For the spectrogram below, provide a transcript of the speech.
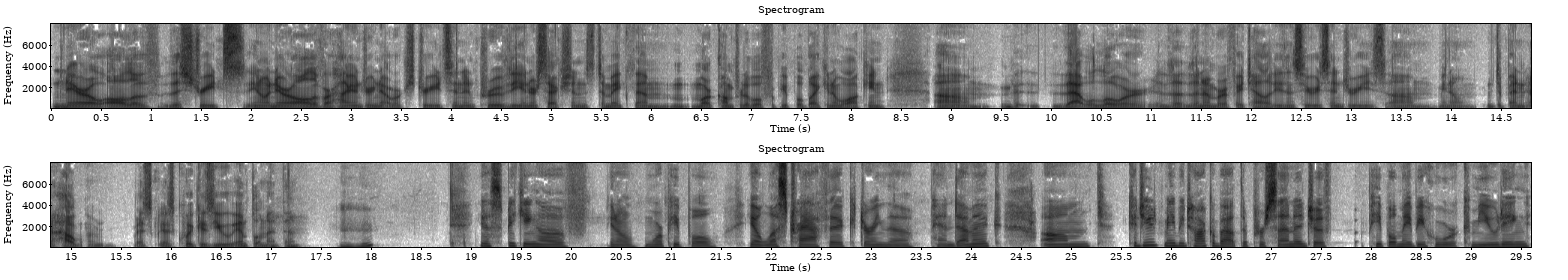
narrow all of the streets, you know, narrow all of our high injury network streets and improve the intersections to make them more comfortable for people biking and walking, um, that will lower the, the number of fatalities and serious injuries, um, you know, depending how as, as quick as you implement them. Mm-hmm. Yeah, speaking of you know more people you know less traffic during the pandemic um, could you maybe talk about the percentage of people maybe who were commuting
